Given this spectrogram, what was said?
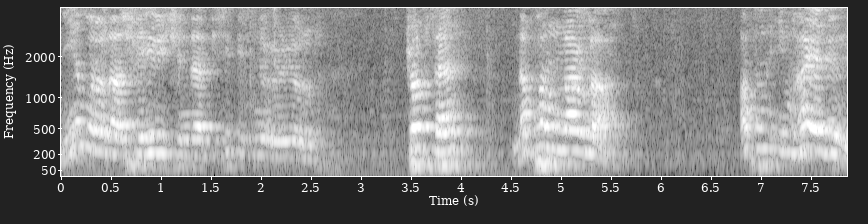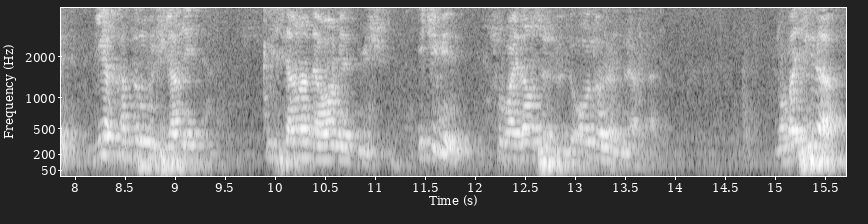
niye burada şehir içinde pisi pisine ölüyoruz? Kökten napalmlarla atın imha edin diye katılmış yani isyana devam etmiş. 2000 subaydan söz edildi o dönemlerde. Dolayısıyla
